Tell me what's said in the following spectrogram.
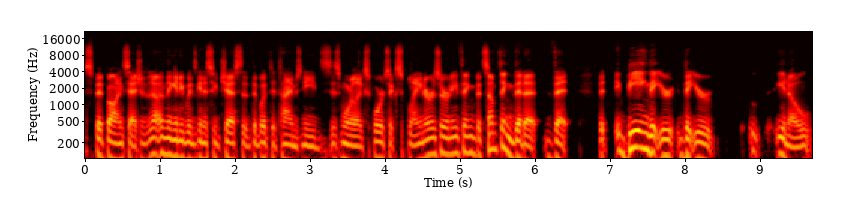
spitballing sessions. I don't think anyone's going to suggest that the, what the Times needs is more like sports explainers or anything, but something that a that, but being that you're that you're, you know,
